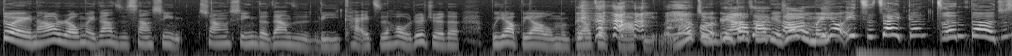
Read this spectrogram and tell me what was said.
对，然后柔美这样子伤心伤心的这样子离开之后，我就觉得不要不要，我们不要再芭比了。然后就 遇到芭比的时候，我们又一直在跟，真的就是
